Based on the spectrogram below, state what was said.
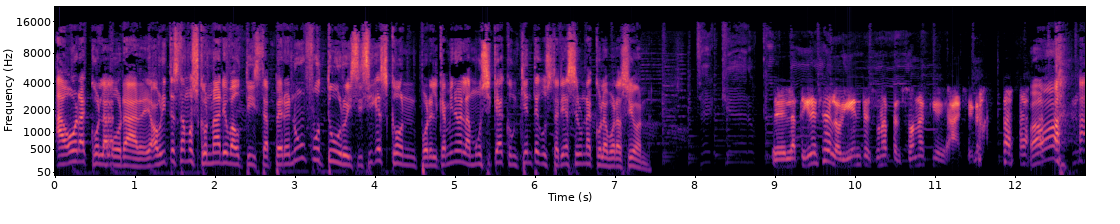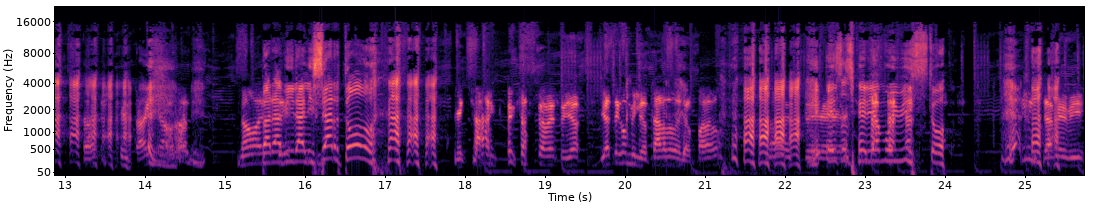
ahora colaborar? Eh, ahorita estamos con Mario Bautista, pero en un futuro y si sigues con por el camino de la música, ¿con quién te gustaría hacer una colaboración? Eh, la Tigresa del Oriente es una persona que... Ay, no. No, Para este, viralizar todo. Exacto, exactamente. Yo ya tengo mi leotardo de leopardo. No, este, Eso sería muy visto. ya me vi.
